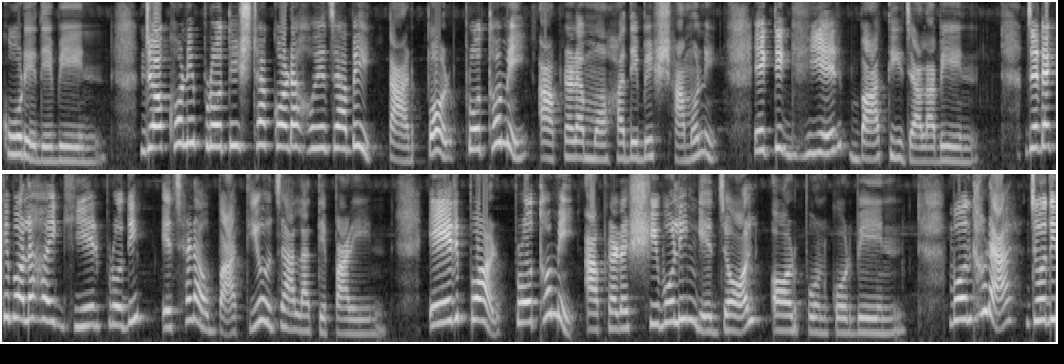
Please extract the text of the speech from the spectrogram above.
করে দেবেন। যখনই প্রতিষ্ঠা করা হয়ে যাবে, তারপর প্রথমেই আপনারা মহাদেবের সামনে একটি ঘিয়ের বাতি জ্বালাবেন। যেটাকে বলা হয় ঘিয়ের প্রদীপ। এছাড়াও বাতিও জ্বালাতে পারেন। এরপর প্রথমেই আপনারা শিবলিঙ্গে জল অর্পণ করবেন। বন্ধুরা, যদি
